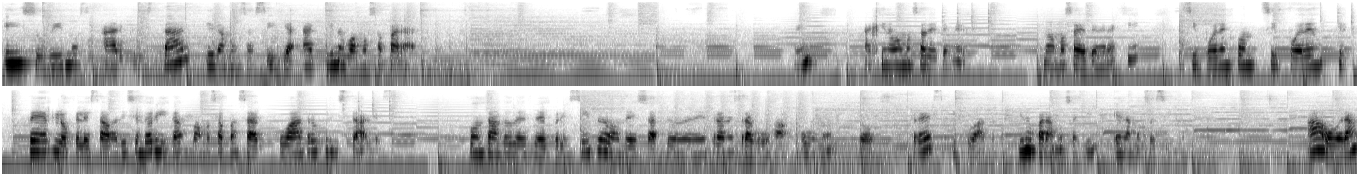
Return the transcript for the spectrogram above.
Y subimos al cristal y la mostacilla. Aquí nos vamos a parar Aquí no vamos a detener. No vamos a detener aquí. Si pueden, si pueden ver lo que les estaba diciendo ahorita, vamos a pasar cuatro cristales, contando desde el principio donde, entra nuestra aguja. 1, 2, 3 y 4. Y nos paramos aquí en la mozasilla. Ahora,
